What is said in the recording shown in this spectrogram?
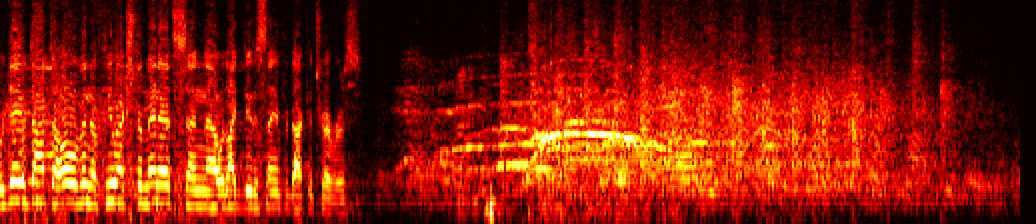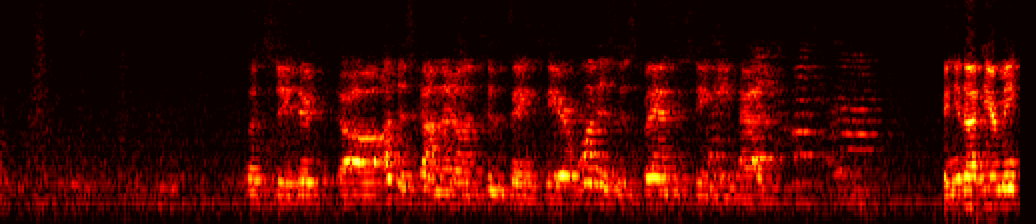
We gave Dr. Hovind a few extra minutes, and uh, we'd like to do the same for Dr. Trivers. Let's see. Uh, I'll just comment on two things here. One is this fantasy he has. Can you not hear me?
